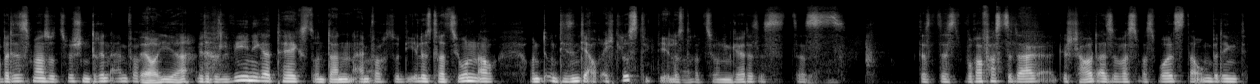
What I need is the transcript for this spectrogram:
Aber das ist mal so zwischendrin einfach ja, ja. mit ein bisschen weniger Text und dann einfach so die Illustrationen auch. Und, und die sind ja auch echt lustig, die Illustrationen, gell? Das ist das, das, das, worauf hast du da geschaut? Also was, was wolltest du da unbedingt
